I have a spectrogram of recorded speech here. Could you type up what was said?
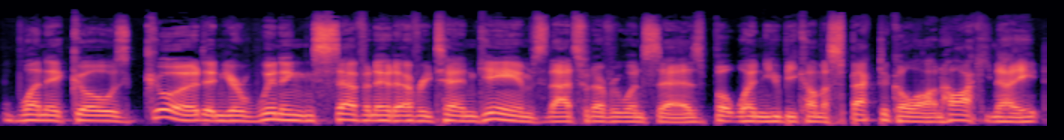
when it goes good and you're winning seven out of every 10 games, that's what everyone says. But when you become a spectacle on hockey night,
